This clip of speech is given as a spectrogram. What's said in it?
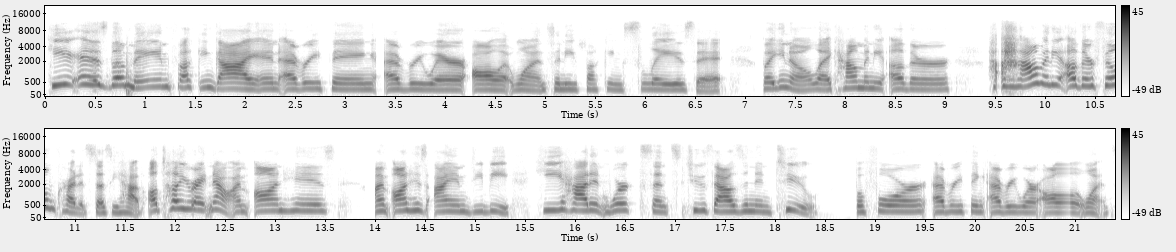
He is the main fucking guy in everything, everywhere, all at once, and he fucking slays it. But you know, like how many other how many other film credits does he have? I'll tell you right now. I'm on his I'm on his IMDb. He hadn't worked since 2002 before everything everywhere all at once.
